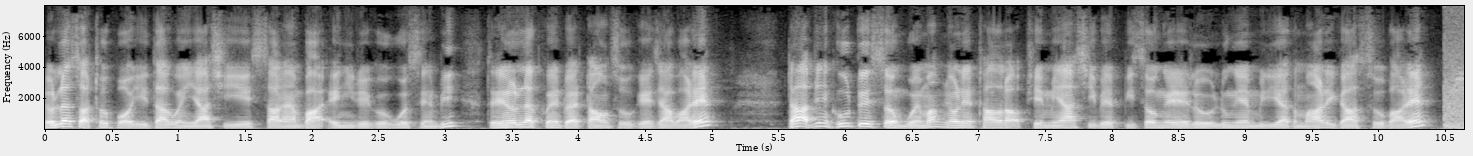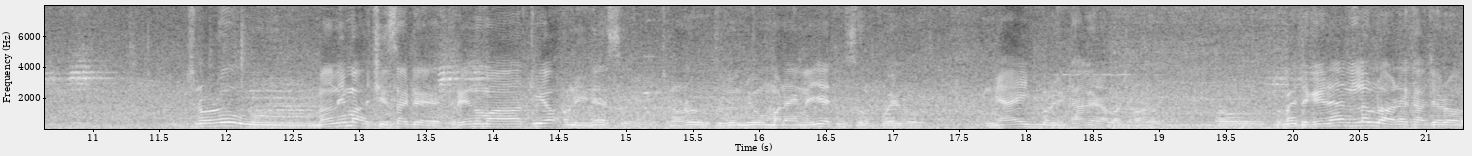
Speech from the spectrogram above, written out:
လောလက်စာထုတ်ဖော်ရေးသားခွင့်ရရှိရေးစာတမ်းပါအင်ဂျီတွေကိုဝတ်ဆင်ပြီးသတင်းလောလက်ခွင့်အတွက်တောင်းဆိုခဲ့ကြပါတယ်။ဒါအပြင်အခုတွေ့ဆုံပွဲမှာမျှော်လင့်ထားသောအဖြစ်များရှိပဲပြီးဆုံးခဲ့တယ်လို့လူငယ်မီဒီယာသမားတွေကဆိုပါတယ်။ ကျွန်တော်တို့ဟိုမန္တလေးမှာအခြေစိုက်တဲ့သတင်းသမားတယောက်အနေနဲ့ဆိုရင်ကျွန်တော်တို့ဒီလိုမျိုးမနိုင်လေးရဲ့သူ့ဆုံပွဲကိုအများကြီးမျှော်လင့်ထားခဲ့တာပါကျွန်တော်တို့ဟိုဒါပေမဲ့တကယ်တမ်းလှုပ်လာတဲ့ခါကျတော့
